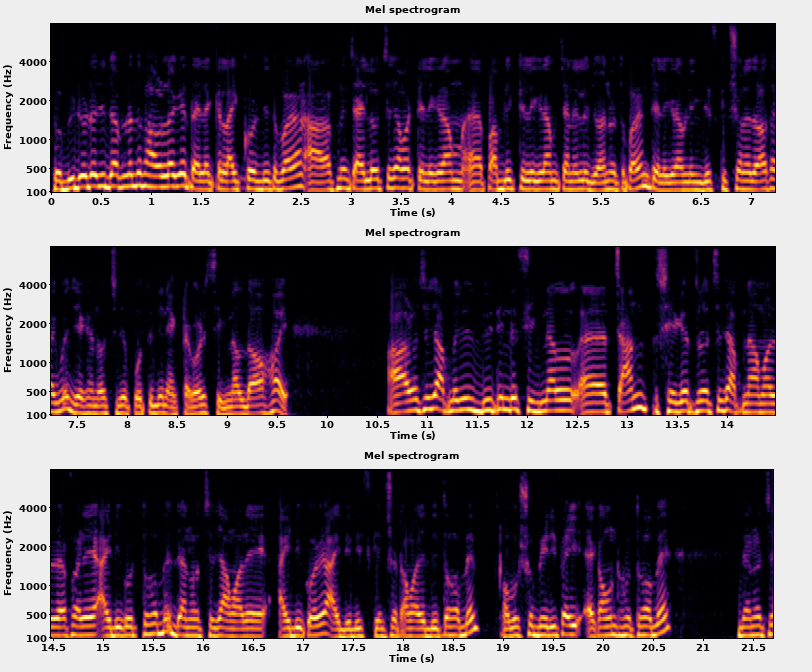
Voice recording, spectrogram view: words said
তো ভিডিওটা যদি আপনাদের ভালো লাগে, তাহলে একটা লাইক করে দিতে পারেন। আর আপনি চাইলে হচ্ছে যে আমার টেলিগ্রাম পাবলিক টেলিগ্রাম চ্যানেলে জয়েন হতে পারেন। টেলিগ্রাম লিঙ্ক ডিসক্রিপশনে দেওয়া থাকবে, যেখানে হচ্ছে যে প্রতিদিন একটা করে সিগনাল দেওয়া হয়। আর হচ্ছে যে আপনি যদি দুই তিনটে সিগনাল চান, সেক্ষেত্রে হচ্ছে যে আপনি আমার রেফারে আইডি করতে হবে। দেন হচ্ছে যে আমার আইডি করে আইডির স্ক্রিনশট আমার দিতে হবে। অবশ্য ভেরিফাই অ্যাকাউন্ট হতে হবে। দেন হচ্ছে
